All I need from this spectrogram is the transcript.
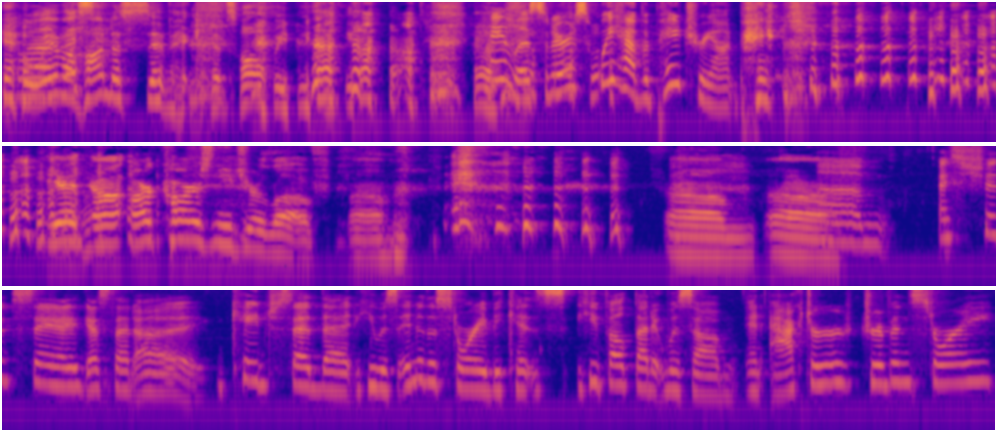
Yeah, Well, we have this- a Honda Civic. That's all we need. Hey, listeners, we have a Patreon page. yeah, uh, our cars need your love. Um, um, uh, um, I should say, I guess that uh, Cage said that he was into the story because he felt that it was um, an actor-driven story,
